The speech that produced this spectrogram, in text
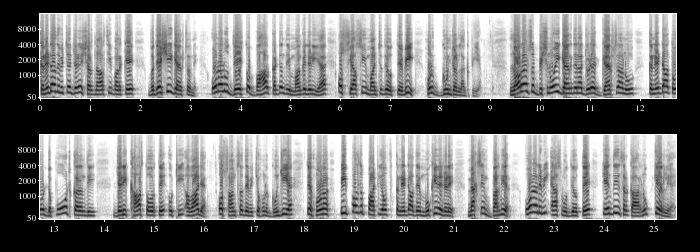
ਕੈਨੇਡਾ ਦੇ ਵਿੱਚ ਜਿਹੜੇ ਸ਼ਰਨਾਰਥੀ ਬਣ ਕੇ ਵਿਦੇਸ਼ੀ ਗੈਂਗਸਟਰ ਨੇ, ਉਹਨਾਂ ਨੂੰ ਦੇਸ਼ ਤੋਂ ਬਾਹਰ ਕੱਢਣ ਦੀ ਮੰਗ ਜਿਹੜੀ ਹੈ, ਉਹ ਸਿਆਸੀ ਮੰਚ ਦੇ ਉੱਤੇ ਵੀ ਹੁਣ ਗੂੰਜਣ ਲੱਗ ਪਈ ਹੈ। ਲਾਰੈਂਸ ਬਿਸ਼ਨੋਈ ਗੈਂਗ ਦੇ ਨਾਲ ਜੁੜੇ ਗੈਂਗਸਟਰਾਂ ਨੂੰ ਕੈਨੇਡਾ ਤੋਂ ਡਿਪੋਰਟ ਕਰਨ ਦੀ ਜਿਹੜੀ ਖਾਸ ਤੌਰ ਤੇ ਉੱਠੀ ਆਵਾਜ਼ ਹੈ, ਉਹ ਸੰਸਦ ਦੇ ਵਿੱਚ ਹੁਣ ਗੂੰਜੀ ਹੈ ਤੇ ਹੁਣ ਪੀਪਲਜ਼ ਪਾਰਟੀ ਆਫ ਕੈਨੇਡਾ ਦੇ ਮੁਖੀ ਨੇ ਜਿਹੜੇ ਮੈਕਸਿਮ ਬਰਨੀਅਰ ਉਹਨਾਂ ਨੇ ਵੀ ਇਸ ਮੁੱਦੇ ਉੱਤੇ ਕੇਂਦਰੀ ਸਰਕਾਰ ਨੂੰ ਘੇਰ ਲਿਆ ਹੈ।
